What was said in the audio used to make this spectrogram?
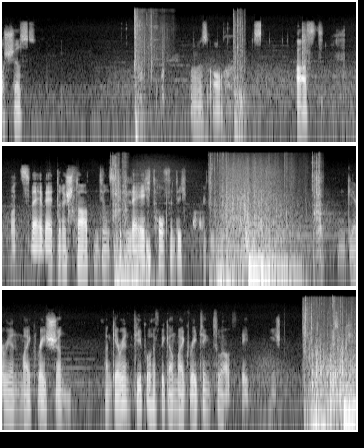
Ausschuss. Was auch passt. Und zwei weitere Staaten, die uns vielleicht hoffentlich bald Hungarian migration. Hungarian people have begun migrating to our state. Ist okay.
